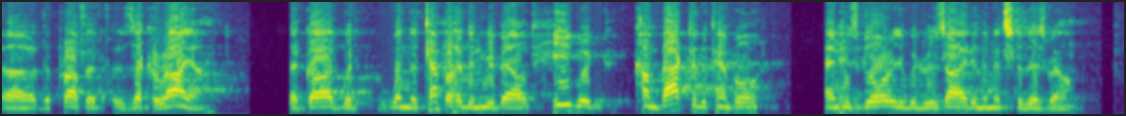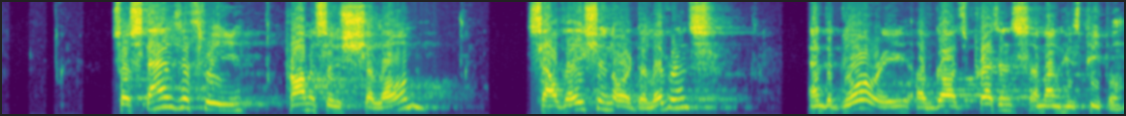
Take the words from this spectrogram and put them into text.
uh, the prophet Zechariah, that God would, when the temple had been rebuilt, he would come back to the temple and his glory would reside in the midst of Israel. So stanza three promises shalom, salvation or deliverance, and the glory of God's presence among his people.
